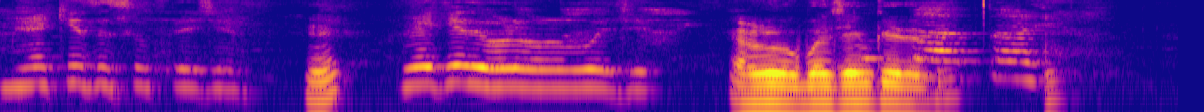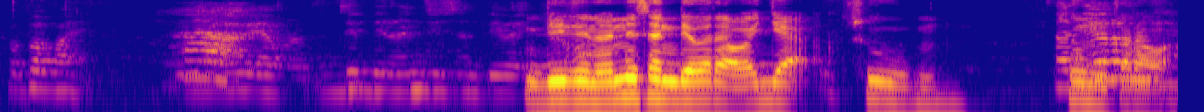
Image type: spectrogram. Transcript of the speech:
મેં કીધું સુપરે છે હે મેં કીધું હળો હળો બોલ એમ કીધું દીદી અનિશન દેવરા વાગ્યા શું શું કરાવવા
